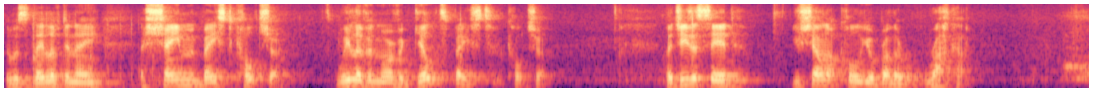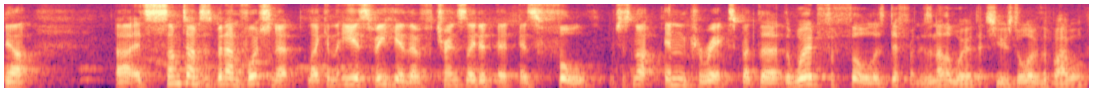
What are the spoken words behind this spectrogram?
It was, they lived in a, a shame based culture. We live in more of a guilt based culture. But Jesus said, You shall not call your brother Raka. Now, uh, it's sometimes it's been unfortunate, like in the ESV here, they've translated it as full, which is not incorrect, but the, the word for full is different. There's another word that's used all over the Bible.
